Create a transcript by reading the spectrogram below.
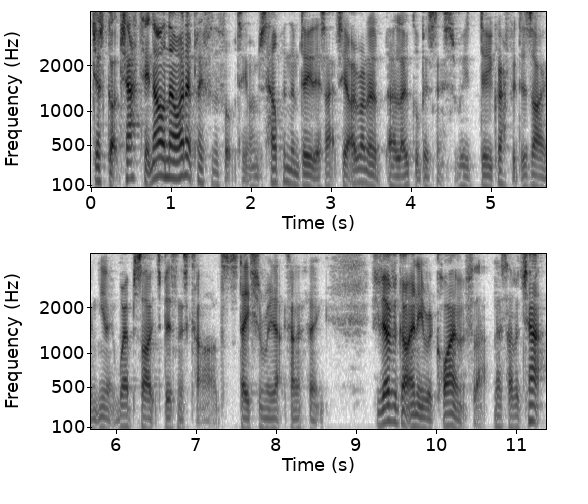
just got chatting. Oh no, I don't play for the football team. I'm just helping them do this. Actually, I run a, a local business. We do graphic design, you know, websites, business cards, stationery, that kind of thing. If you've ever got any requirement for that, let's have a chat.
